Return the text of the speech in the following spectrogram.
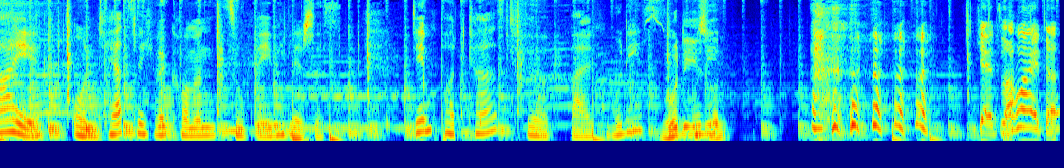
Hi und herzlich willkommen zu Babylicious, dem Podcast für bald Muddis. Muddis und. Jetzt mach weiter.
